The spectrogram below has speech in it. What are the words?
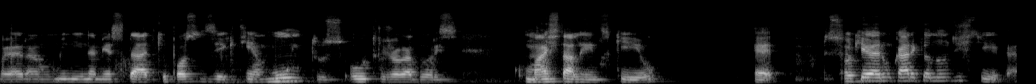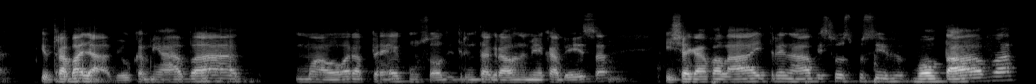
eu era um menino na minha cidade que eu posso dizer que tinha muitos outros jogadores com mais talentos que eu. É, só que eu era um cara que eu não desistia, cara. Eu trabalhava, eu caminhava uma hora a pé com sol de 30 graus na minha cabeça e chegava lá e treinava e se fosse possível voltava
